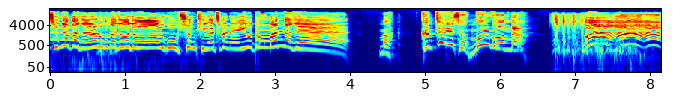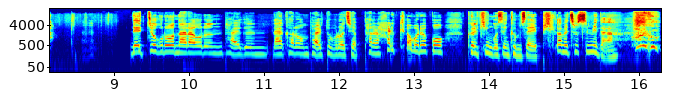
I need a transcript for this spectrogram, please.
얘 진짜까지 나오는 거 봐 저거 저거. 아이고 시영 기가 차네. 이거 닭 만나지 막 그쪽에서 몰고 온나? 내 쪽으로 날아오른 닭은 날카로운 발톱으로 제 팔을 핥혀버렸고 긁힌 곳엔 금사에 피가 맺혔습니다. 아이고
